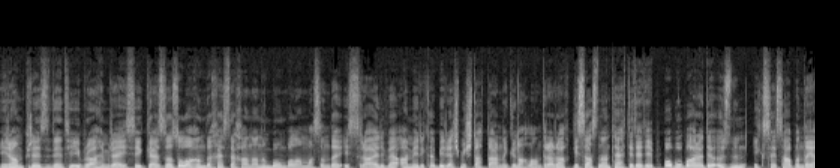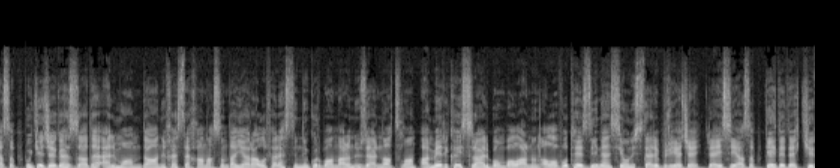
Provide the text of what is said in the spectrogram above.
İran prezidenti İbrahim Rəisi Qəzza zolağında xəstəxananın bombalanmasında İsrail və Amerika Birləşmiş Ştatlarını günahlandıraraq qisasla təhdid edib. O bu barədə özünün X hesabında yazıb. Bu gecə Qəzzada Əl-Muamdani xəstəxanasında yaralı Fələstinli qurbanların üzərinə atılan Amerika-İsrail bombalarının alovu tezliklə sionistləri bürüyəcək, rəisi yazıb. Qeyd edək ki,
